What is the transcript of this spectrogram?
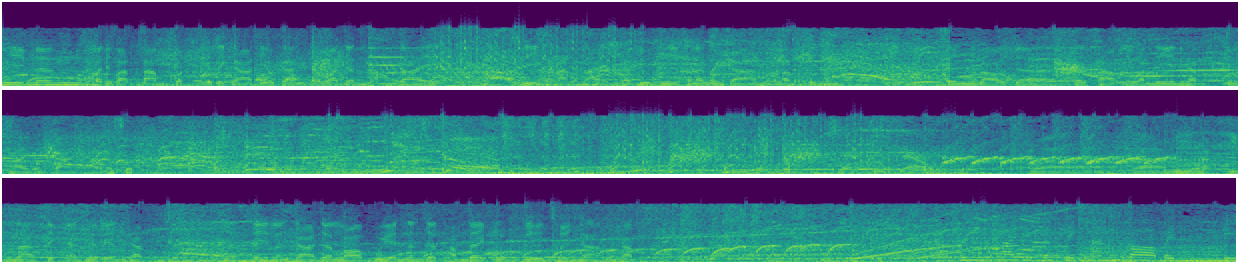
ทีมนึ่งปฏิบัติตามกฎกติกาเดียวกัน แต่ว่าจะทำได้ดีขนาดไหนนะครับอยู่ที่คณะกรรมการตัดสิน ซึ่งเราจะได้ทราบในวันนี้นะครับช่วงท้ายของการถ่ายทอดสดว่า ที่เรียนนะครับจะตีลังกาจะล้อเกวียนนั้นจะทำได้กลมกลืนสวยงามนะครับค่ะซึ่งท่ายิมนาสติกนั้นก็เป็นมี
